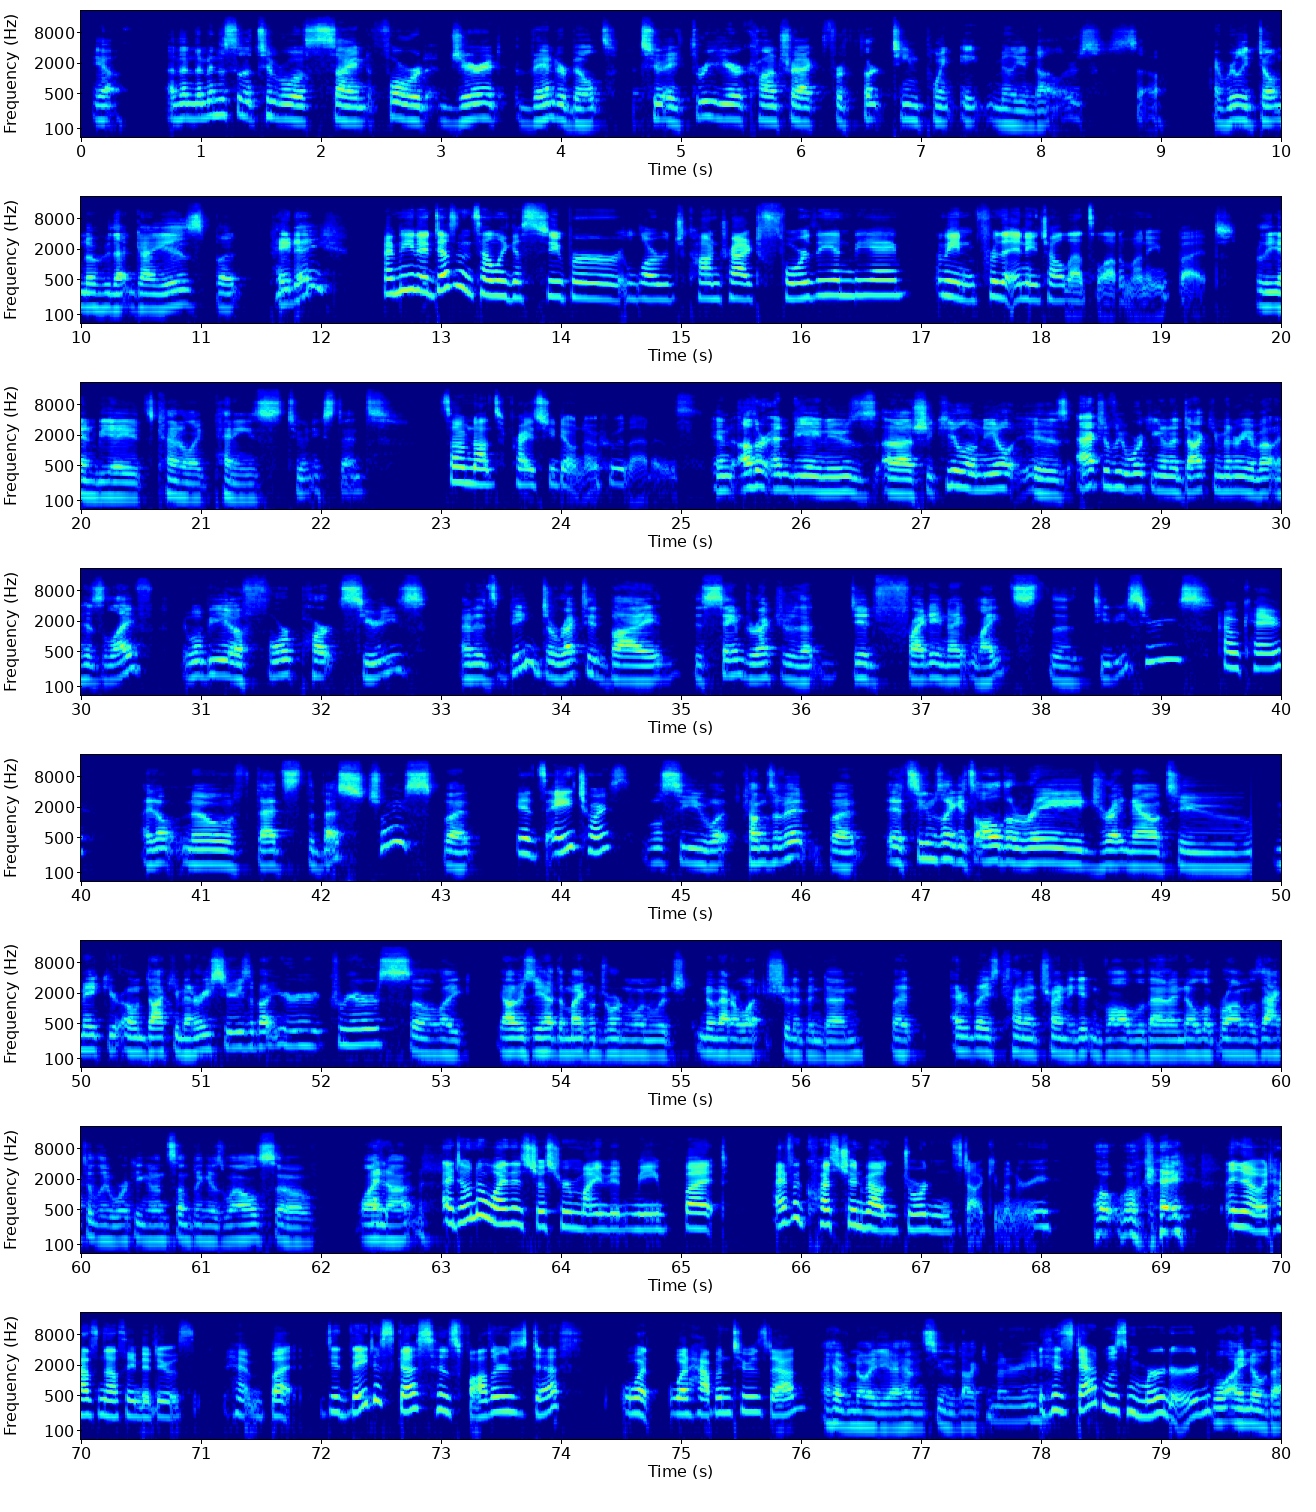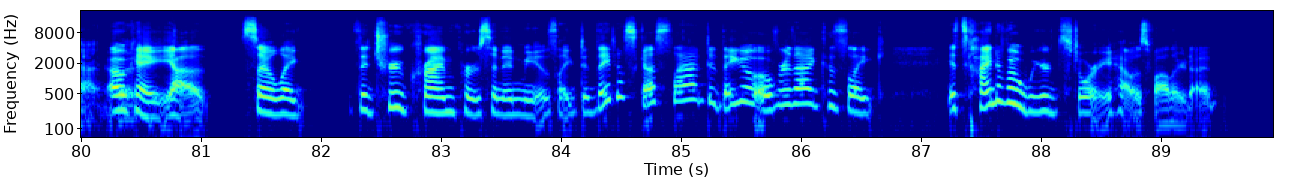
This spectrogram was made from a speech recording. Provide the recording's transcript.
Yeah. And then the Minnesota Timberwolves signed forward Jarred Vanderbilt to a three year contract for $13.8 million. So I really don't know who that guy is, but payday? I mean, it doesn't sound like a super large contract for the NBA. I mean, for the NHL, that's a lot of money, but. For the NBA, it's kind of like pennies to an extent. So I'm not surprised you don't know who that is. In other NBA news, uh, Shaquille O'Neal is actively working on a documentary about his life. It will be a four part series, and it's being directed by the same director that did Friday Night Lights, the TV series. Okay. I don't know if that's the best choice, but It's a choice. we'll see what comes of it. But it seems like it's all the rage right now to make your own documentary series about your careers. So, like, you obviously had the Michael Jordan one, which no matter what should have been done. But everybody's kind of trying to get involved with that. I know LeBron was actively working on something as well. So, why And- not? I don't know why this just reminded me, but I have a question about Jordan's documentary. Oh, okay. I know it has nothing to do with him, but did they discuss his father's death? What what happened to his dad? I have no idea. I haven't seen the documentary. His dad was murdered. Well, I know that. Okay, yeah. So like the true crime person in me is like, did they discuss that? Did they go over that? Because like, it's kind of a weird story how his father died.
